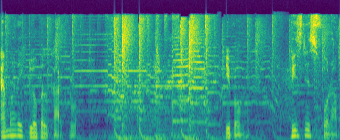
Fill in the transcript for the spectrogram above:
MRA global cargo এবং business forum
